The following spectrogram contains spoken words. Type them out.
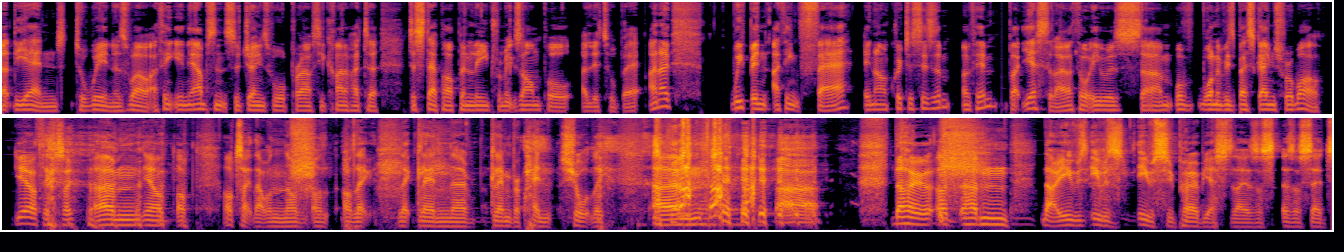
at the end to win as well. I think in the absence of James Ward-Prowse, he kind of had to to step up and lead from example a little bit. I know we've been, I think, fair in our criticism of him, but yesterday I thought he was um, one of his best games for a while. Yeah, I think so. Um, yeah, I'll, I'll, I'll, take that one. I'll, I'll, I'll let let Glenn uh, Glenn repent shortly. Um, no, um, no, he was he was he was superb yesterday. As I, as I said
